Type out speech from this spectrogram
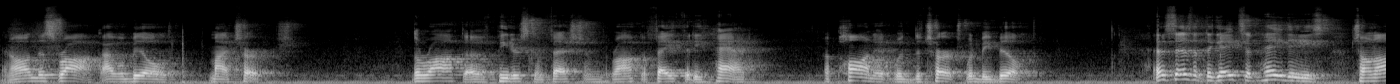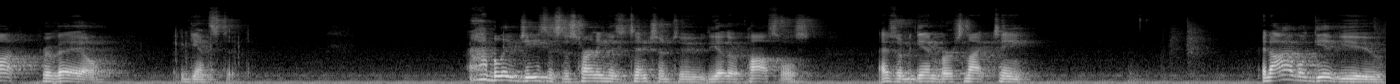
and on this rock I will build my church. The rock of Peter's confession, the rock of faith that he had, upon it would the church would be built. And it says that the gates of Hades shall not prevail against it. I believe Jesus is turning his attention to the other apostles as we begin verse 19. And I will give you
